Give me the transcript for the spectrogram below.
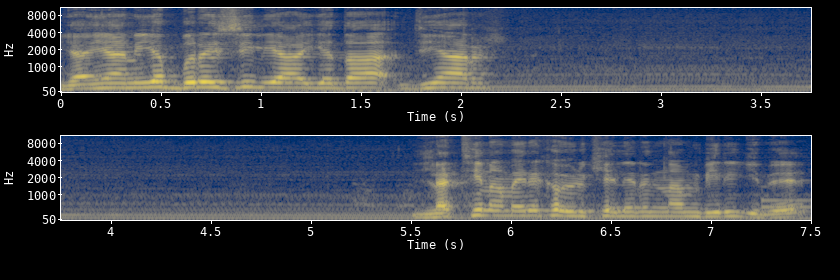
Ya yani ya Brezilya ya da diğer Latin Amerika ülkelerinden biri gibi.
